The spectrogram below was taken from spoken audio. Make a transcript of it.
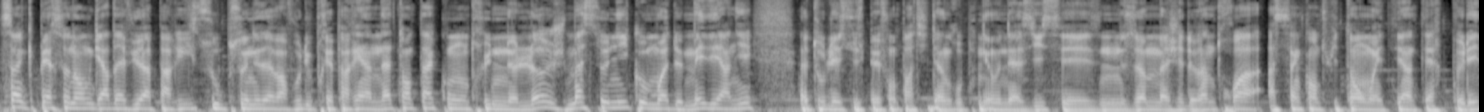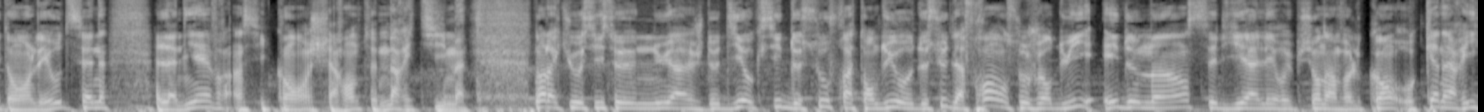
Cinq personnes en garde à vue à Paris soupçonnées d'avoir voulu préparer un attentat contre une loge maçonnique au mois de mai dernier. Euh, tous les suspects font partie d'un groupe néo-nazi. Ces hommes âgés de 23 à 58 ans ont été interpellés dans les Hauts-de-Seine, la Nièvre ainsi qu'en Charente-Maritime. Dans l'actu aussi, ce nuage de dioxyde de soufre attendu au-dessus de la France aujourd'hui et demain. C'est lié à l'éruption d'un volcan aux Canaries.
